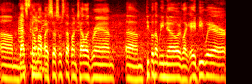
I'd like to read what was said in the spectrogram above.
Um, that's come up. I saw some stuff on Telegram. Um, people that we know are like, hey, beware.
